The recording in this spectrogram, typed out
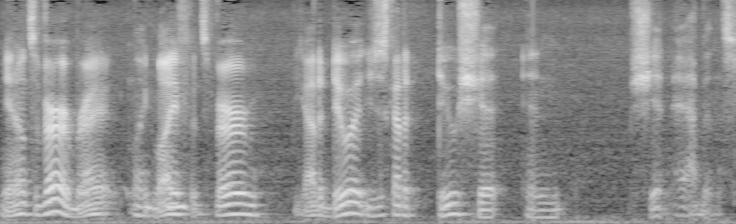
You know, it's a verb, right? Like Mm-hmm. life, it's a verb. You got to do it. You just got to do shit, and shit happens,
